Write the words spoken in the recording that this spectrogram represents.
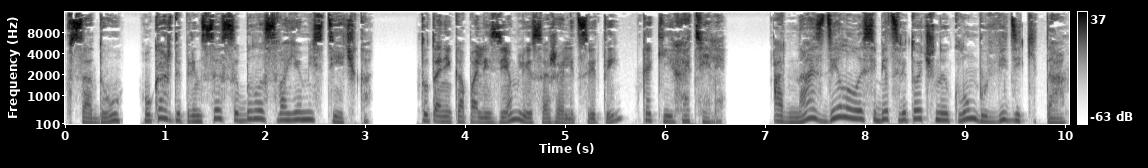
В саду у каждой принцессы было свое местечко, Тут они копали землю и сажали цветы, какие хотели. Одна сделала себе цветочную клумбу в виде кита.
